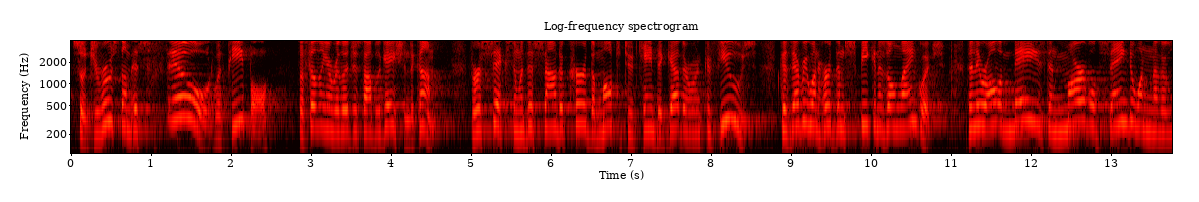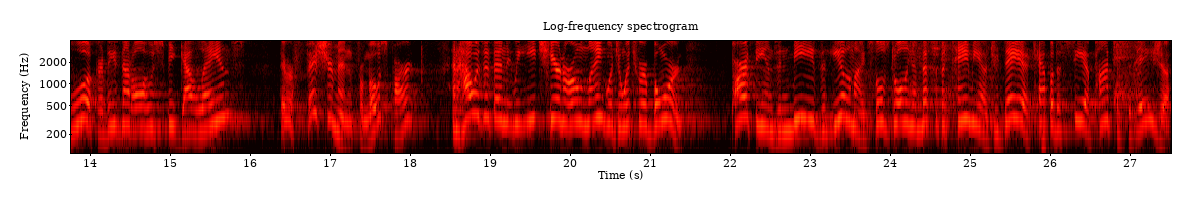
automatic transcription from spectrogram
So Jerusalem is filled with people fulfilling a religious obligation to come. Verse 6 And when this sound occurred, the multitude came together and were confused, because everyone heard them speak in his own language. Then they were all amazed and marveled, saying to one another, Look, are these not all who speak Galileans? They were fishermen for most part. And how is it then that we each hear in our own language in which we were born? Parthians and Medes and Elamites, those dwelling in Mesopotamia, Judea, Cappadocia, Pontus, and Asia,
